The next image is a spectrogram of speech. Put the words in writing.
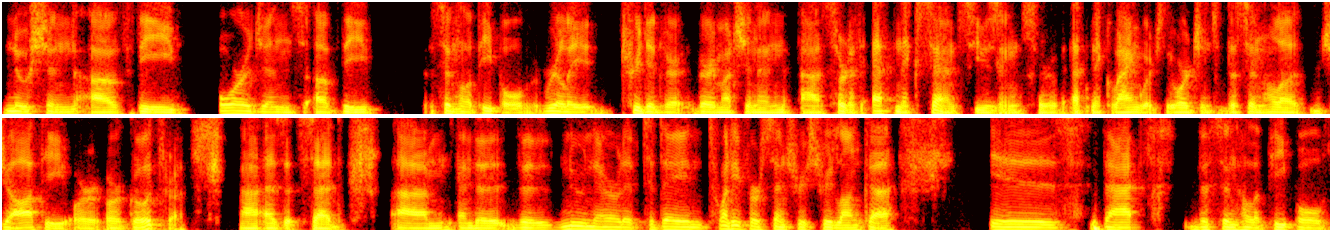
notion of the origins of the Sinhala people really treated very, very much in a uh, sort of ethnic sense, using sort of ethnic language, the origins of the Sinhala Jati or, or Gotra, uh, as it's said. Um, and the, the new narrative today in 21st century Sri Lanka is that the Sinhala people,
